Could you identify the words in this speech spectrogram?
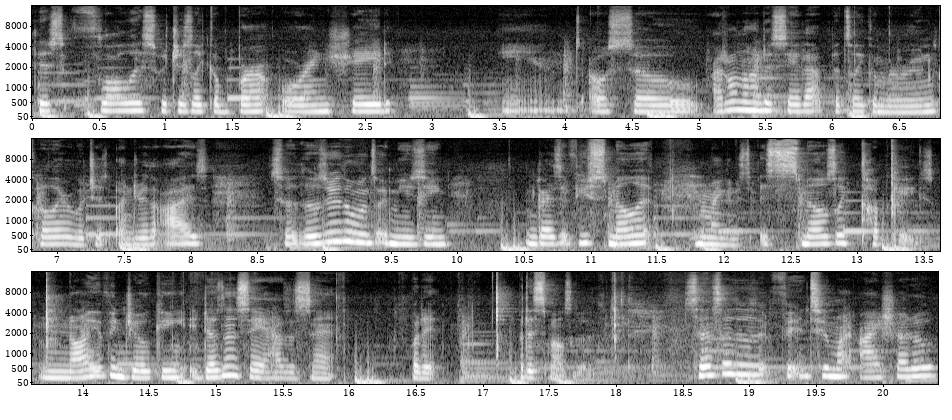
this flawless which is like a burnt orange shade and also I don't know how to say that but it's like a maroon color which is under the eyes so those are the ones I'm using And guys, if you smell it, oh my goodness, it smells like cupcakes. I'm not even joking. It doesn't say it has a scent, but it but it smells good. Since that doesn't fit into my eyeshadow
